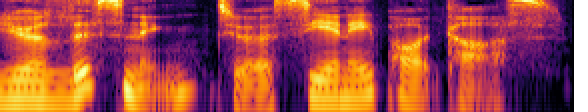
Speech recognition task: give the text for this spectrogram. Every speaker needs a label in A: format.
A: You're listening to a CNA podcast.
